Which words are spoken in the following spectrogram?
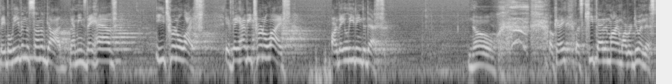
They believe in the Son of God. That means they have eternal life. If they have eternal life, are they leading to death? No. okay? Let's keep that in mind while we're doing this.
